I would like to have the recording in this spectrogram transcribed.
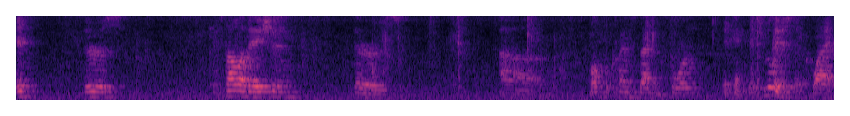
It's, there's consolidation, there's, uh, multiple claims back and forth. It's, Okay. it's really just a quiet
